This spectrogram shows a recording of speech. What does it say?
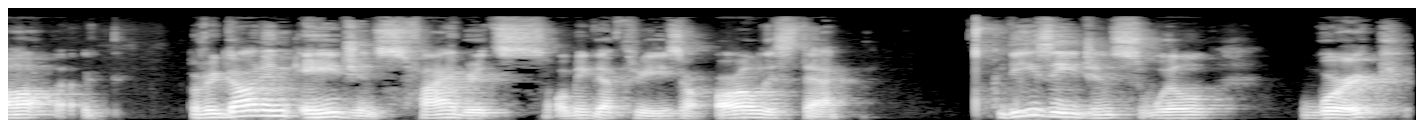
Uh, regarding agents, fibrates, omega-3s, or orlistat, these agents will work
